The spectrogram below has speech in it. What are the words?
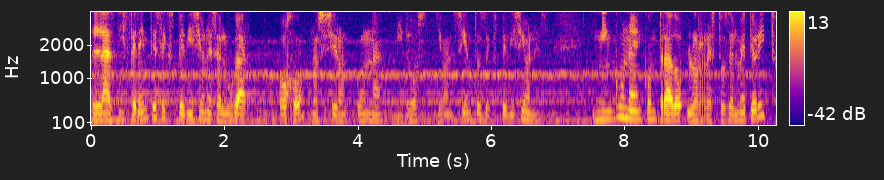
las diferentes expediciones al lugar, ojo, no se hicieron una ni dos, llevan cientos de expediciones, ninguna ha encontrado los restos del meteorito.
